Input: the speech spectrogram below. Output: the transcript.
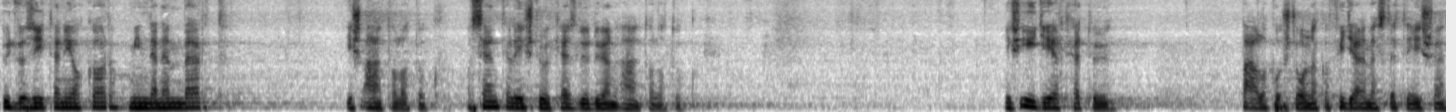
Üdvözíteni akar minden embert, és általatok, a szenteléstől kezdődően általatok. És így érthető Pálapostolnak a figyelmeztetése,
